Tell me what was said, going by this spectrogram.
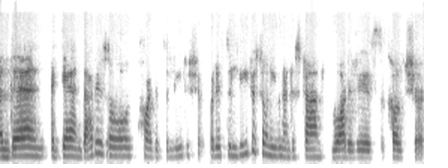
And then again, that is all part of the leadership. But if the leaders don't even understand what it is, the culture,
